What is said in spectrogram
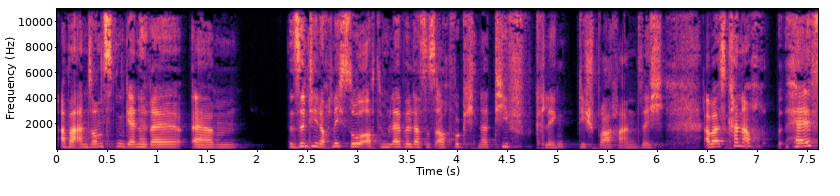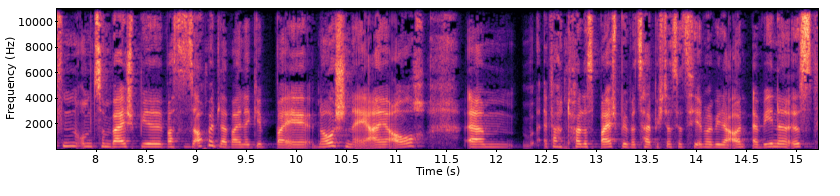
aber ansonsten generell ähm, sind die noch nicht so auf dem Level, dass es auch wirklich nativ klingt, die Sprache an sich. Aber es kann auch helfen, um zum Beispiel, was es auch mittlerweile gibt bei Notion AI auch, ähm, einfach ein tolles Beispiel, weshalb ich das jetzt hier immer wieder erwähne, ist,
